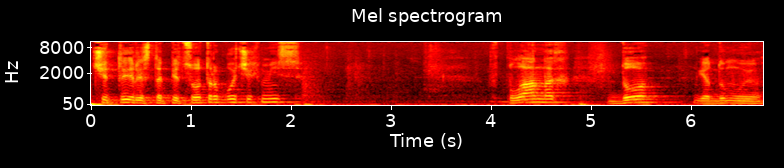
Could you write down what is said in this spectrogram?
400-500 робочих місць. Планах до, я думаю,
